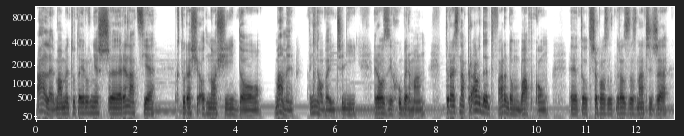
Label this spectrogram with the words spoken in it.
Ale mamy tutaj również e, relację, która się odnosi do mamy tej nowej, czyli Rozy Huberman, która jest naprawdę twardą babką, E, to trzeba raz zaznaczyć, że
